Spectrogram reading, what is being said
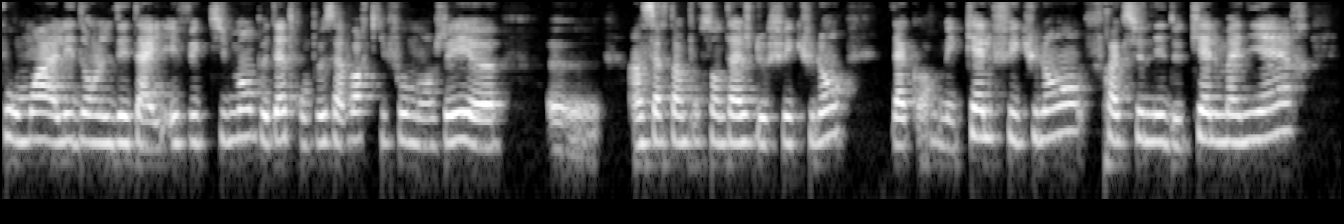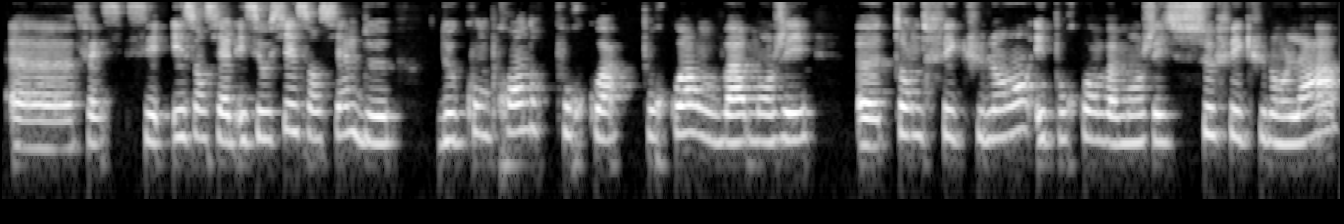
pour moi aller dans le détail. Effectivement, peut-être on peut savoir qu'il faut manger euh, euh, un certain pourcentage de féculents, d'accord, mais quel féculents, fractionner de quelle manière, c'est essentiel. Et c'est aussi essentiel de, comprendre pourquoi, pourquoi on va manger tant de féculents et pourquoi on va manger ce féculent-là.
